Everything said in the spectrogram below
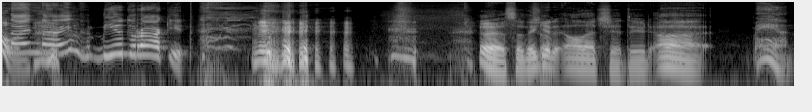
moon. nine, nine, build rocket. Yeah, so they get all that shit, dude. Uh, man,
